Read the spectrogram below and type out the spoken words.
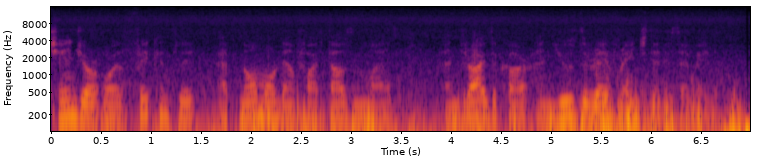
Change your oil frequently at no more than 5000 miles and drive the car and use the rev range that is available.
